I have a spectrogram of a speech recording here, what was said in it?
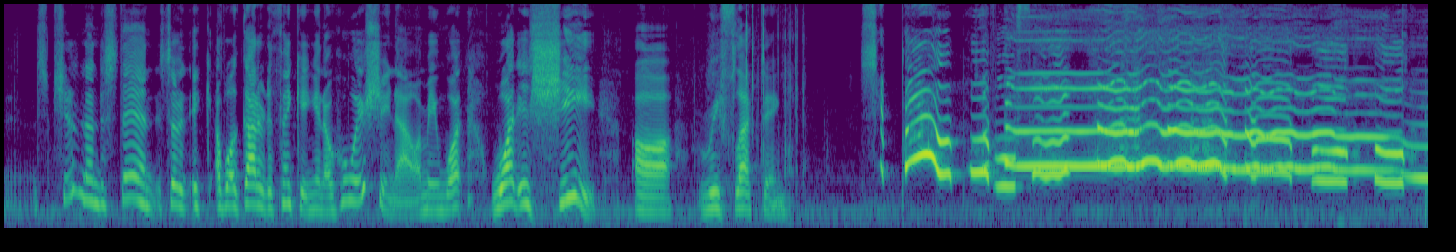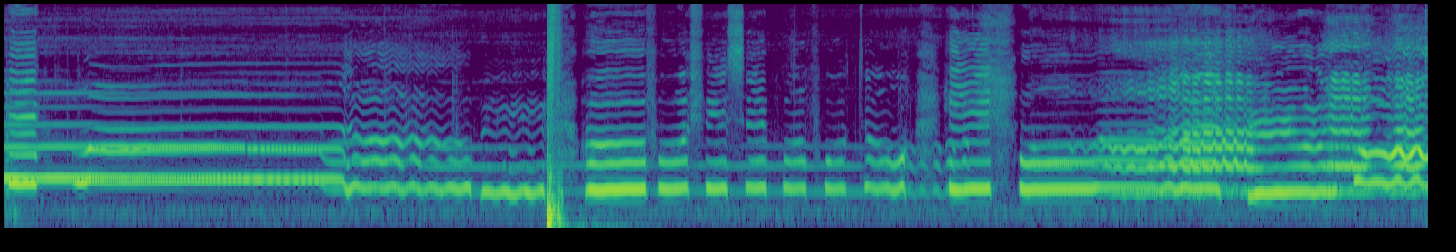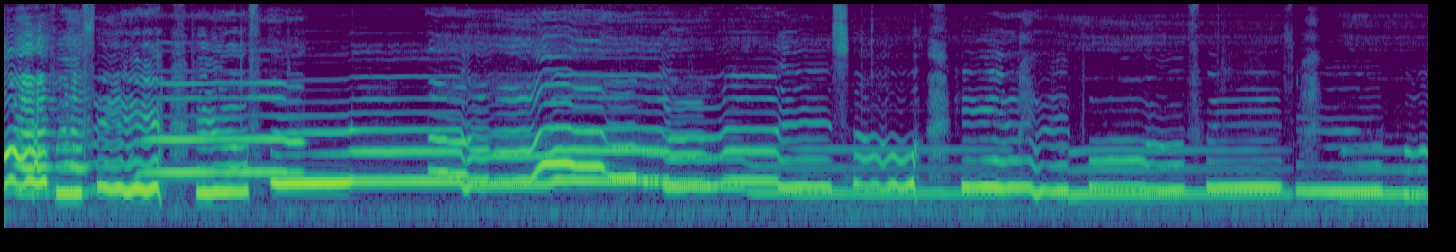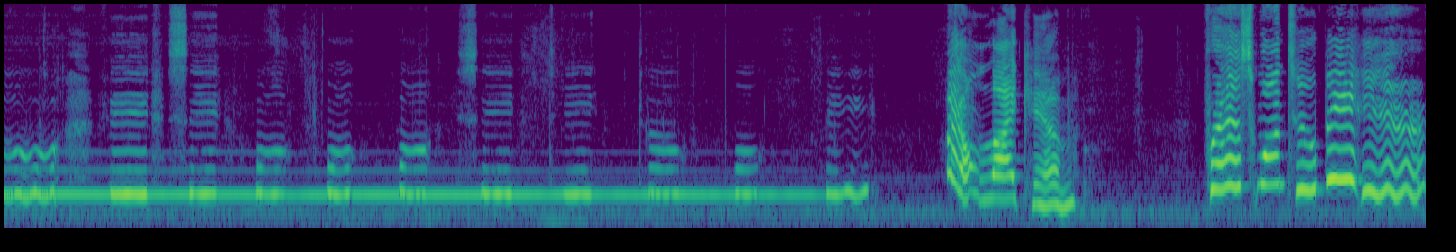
she doesn't understand. So it, well, it got her to thinking. You know, who is she now? I mean, what what is she uh, reflecting? Like him. Press one to be here,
